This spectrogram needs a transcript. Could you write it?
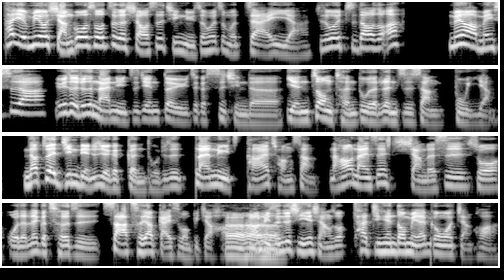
他有没有想过说这个小事情女生会这么在意啊？就是会知道说啊，没有啊，没事啊，因为这个就是男女之间对于这个事情的严重程度的认知上不一样。你知道最经典就是有一个梗图，就是男女躺在床上，然后男生想的是说我的那个车子刹车要改什么比较好，然后女生就心里想说他今天都没在跟我讲话，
